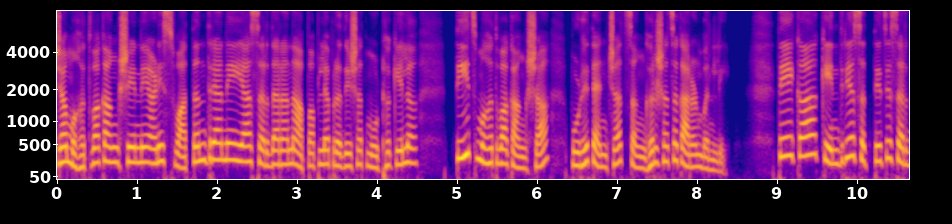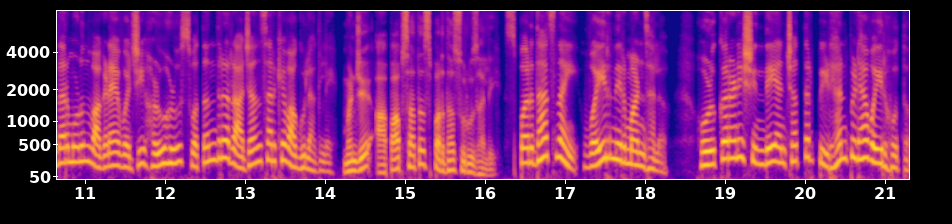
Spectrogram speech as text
ज्या महत्वाकांक्षेने आणि स्वातंत्र्याने या सरदारांना आपापल्या प्रदेशात मोठं केलं तीच महत्वाकांक्षा पुढे त्यांच्यात संघर्षाचं कारण बनली. ते एका केंद्रीय सत्तेचे सरदार म्हणून वागण्याऐवजी हळूहळू स्वतंत्र राजांसारखे वागू लागले. म्हणजे आपापसातच स्पर्धा सुरू झाली. स्पर्धाच नाही वैर निर्माण झालं. होळकर आणि शिंदे यांच्यात तर पिढ्यानपिढ्या वैर होतं.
